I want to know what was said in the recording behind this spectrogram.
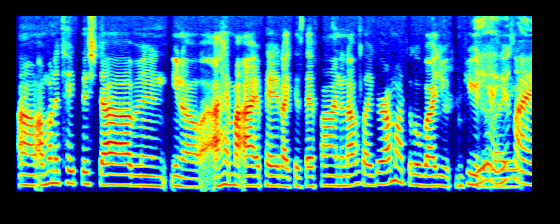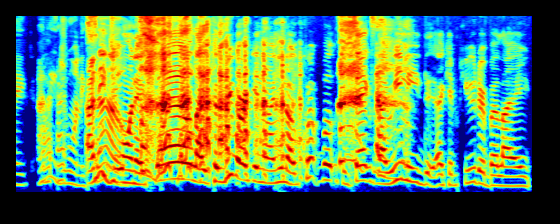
um, I want to take this job, and you know, I had my iPad. Like, is that fine? And I was like, girl, I'm about to go buy you a computer. Yeah, like, you're like, I need I, you on Excel. I need you on Excel, like, cause we're working on you know QuickBooks and text. Like, we need a computer, but like.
